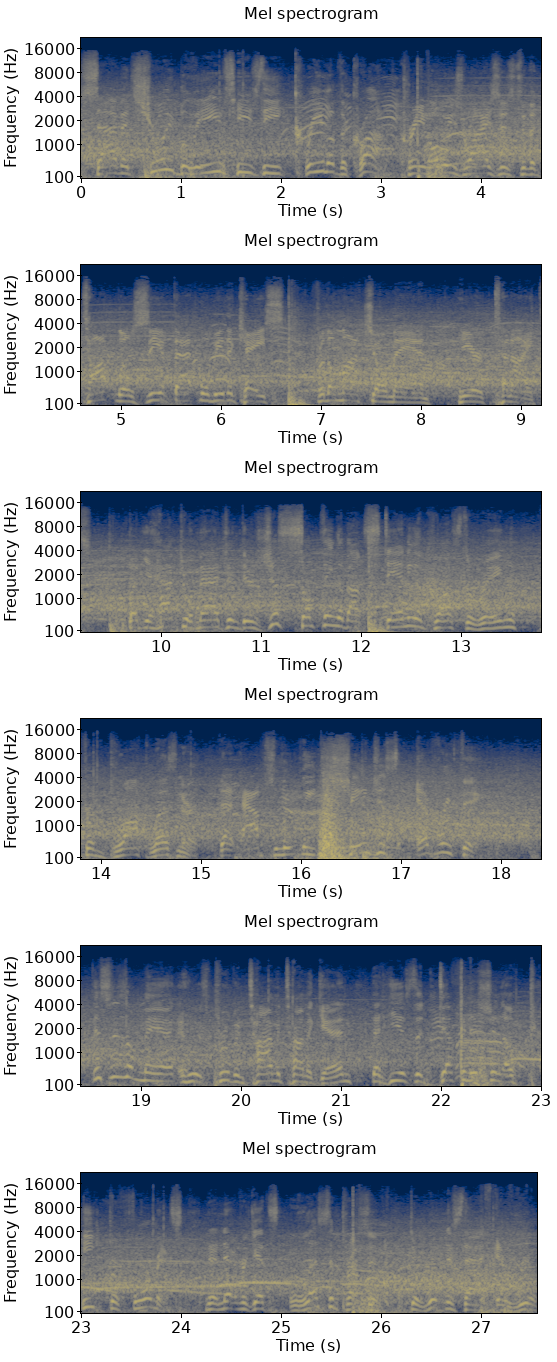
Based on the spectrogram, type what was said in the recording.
Savage truly believes he's the cream of the crop. Cream always rises to the top. We'll see if that will be the case for the Macho Man here tonight. But you have to imagine there's just something about standing across the ring from Brock Lesnar that absolutely changes everything. This is a man who has proven time and time again that he is the definition of peak performance. And it never gets less impressive to witness that in real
